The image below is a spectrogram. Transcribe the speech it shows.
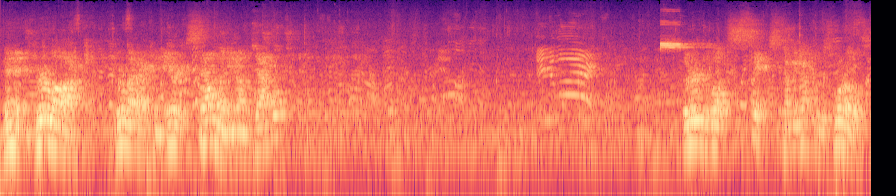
Bennett Gerlach, Gerlach and Eric Selman in on the tackle. Third, about six coming up for the Squirrels.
